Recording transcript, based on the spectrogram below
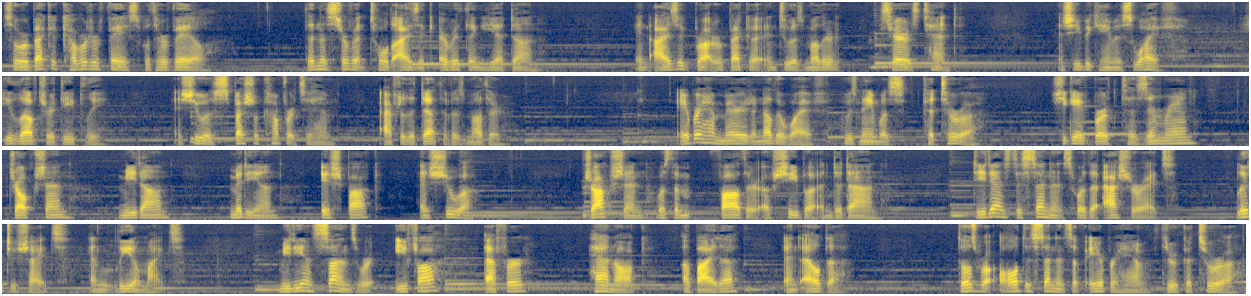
So Rebekah covered her face with her veil then the servant told Isaac everything he had done. And Isaac brought Rebekah into his mother Sarah's tent, and she became his wife. He loved her deeply, and she was special comfort to him after the death of his mother. Abraham married another wife, whose name was Keturah. She gave birth to Zimran, Jokshan, Medan, Midian, Ishbak, and Shua. Jokshan was the father of Sheba and Dedan. Dedan's descendants were the Asshurites, Letushites, and Leummites. Midian's sons were Ephah, Epher, Hanoch, Abida, and Eldaah. Those were all descendants of Abraham through Keturah.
